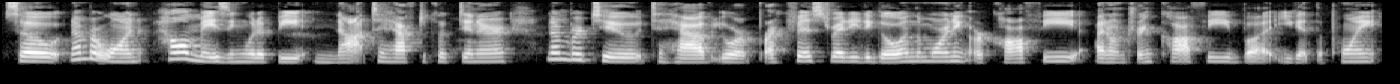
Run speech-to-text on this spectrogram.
So, number one, how amazing would it be not to have to cook dinner? Number two, to have your breakfast ready to go in the morning or coffee. I don't drink coffee, but you get the point.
